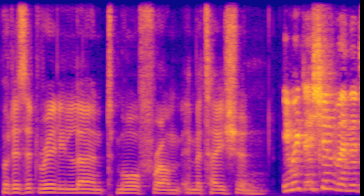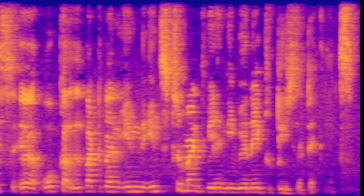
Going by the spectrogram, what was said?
but is it really learnt more from imitation? Imitation when it's uh, vocal, but when in instrument we, we need to teach the techniques.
